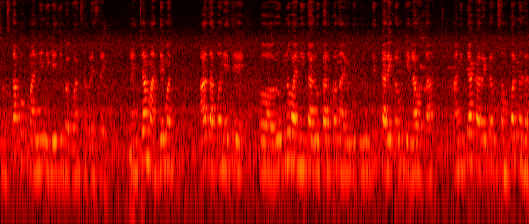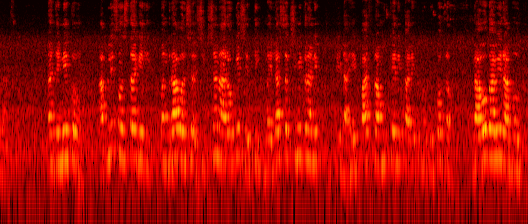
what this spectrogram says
संस्थापक मान्य निलेजी भगवान साबरे साहेब यांच्या माध्यमात आज आपण येथे अ, रुग्णवाहिका लोकार्पण आयोजित आयोजित कार्यक्रम केला होता आणि त्या कार्यक्रम संपन्न झाला. का जेणेकरून आपली संस्था गेली पंधरा वर्ष शिक्षण आरोग्य शेती महिला सक्षमीकरण आणि क्रीडा हे पाच प्रामुख्याने कार्यक्रम उपक्रम गावोगावी राबवतो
